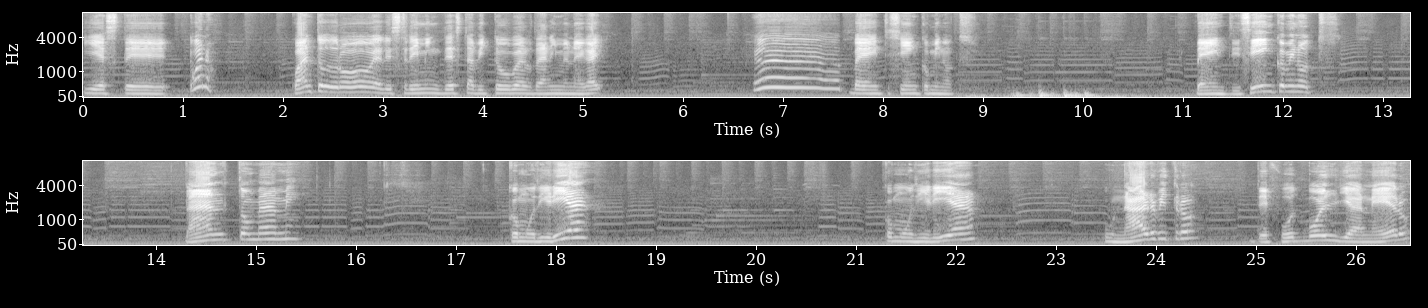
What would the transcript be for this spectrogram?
Y este, bueno, ¿cuánto duró el streaming de esta VTuber de Anime Negai? 25 ah, minutos. 25 minutos. Tanto mami. Como diría. Como diría un árbitro de fútbol llanero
